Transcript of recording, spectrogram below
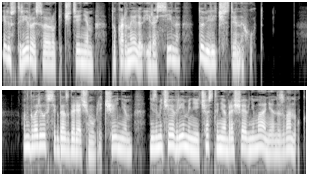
иллюстрируя свои уроки чтением то Корнеля и Рассина, то величественный ход. Он говорил всегда с горячим увлечением, не замечая времени и часто не обращая внимания на звонок.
